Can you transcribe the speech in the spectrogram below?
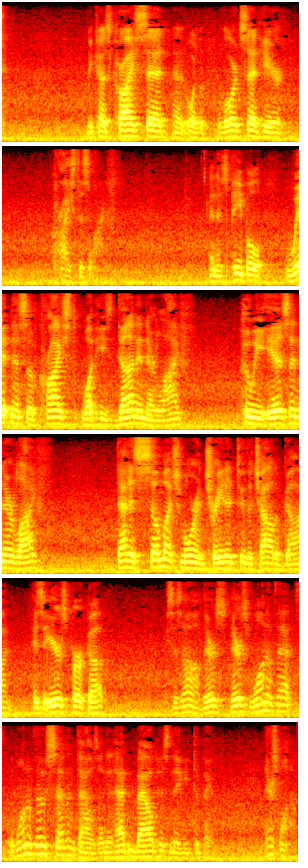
them. Because Christ said, uh, or the Lord said here, Christ is life. And as people witness of Christ, what He's done in their life, who He is in their life, that is so much more entreated to the child of God. His ears perk up. He says, "Oh, there's there's one of that one of those seven thousand that hadn't bowed his knee to Baal." There's one of them.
